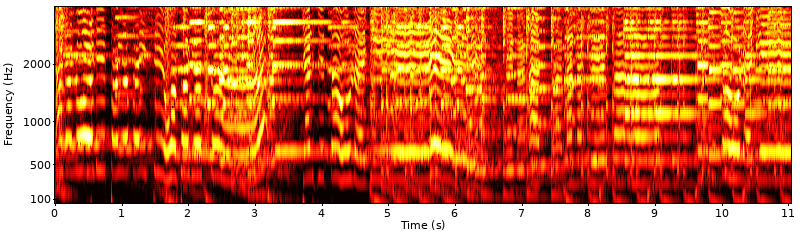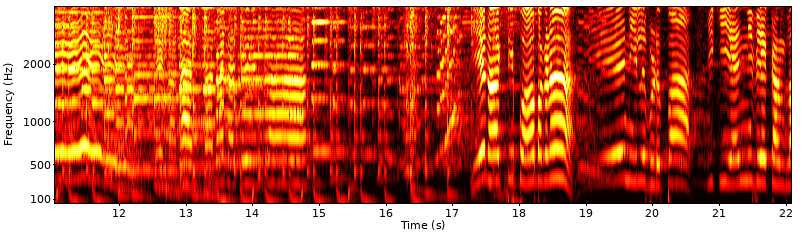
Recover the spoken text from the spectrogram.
ನಗ ನೋಡಿ ತಗದೈತಿ ಹೊಸಗತ್ತ ಕೆಡಿಸಿತ ಹುಡುಗಿ ನಿನ್ನ ನನ್ನ ಚೇತ ಏನ್ ಹಾಕ್ತಿಪ್ಪ ಮಗಣ? ಏನಿಲ್ಲ ಬಿಡಪ್ಪ ಈಕಿ ಎಣ್ಣೆ ಬೇಕಂದ್ಲ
